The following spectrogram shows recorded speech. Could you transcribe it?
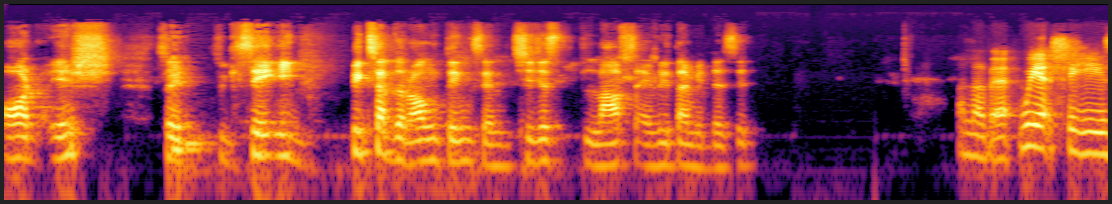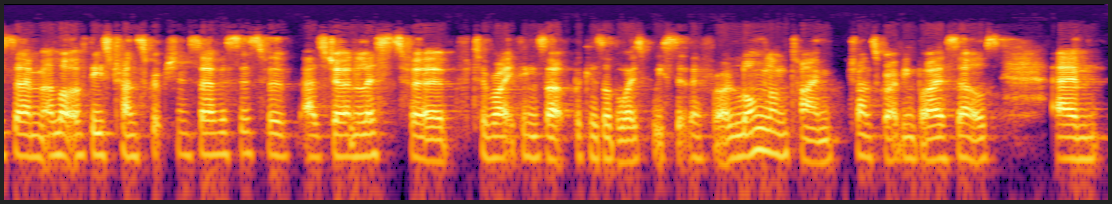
odd-ish so it mm-hmm. say it picks up the wrong things and she just laughs every time it does it I love it. We actually use um, a lot of these transcription services for as journalists for to write things up because otherwise we sit there for a long, long time transcribing by ourselves. Um,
